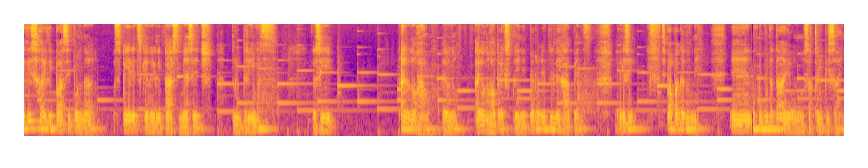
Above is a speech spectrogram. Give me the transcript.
it is highly possible na spirits can really pass message through dreams. Kasi, I don't know how. I don't know. I don't know how to explain it, pero it really happens. Kasi si Papa ganun eh. And kung pupunta tayo no, sa creepy side,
